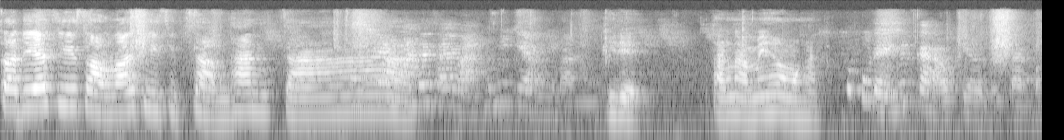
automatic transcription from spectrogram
สวัสดีเอฟซีสองร้อยสี่สิบสามท่านจ้าแก้วมันได้ใส่บาทคือมีแก้วนี่บาทนึงพี่เด็กตังหนาไม่เข้ามาหันผู้ใดคือกล่าวแก้วไปตักบ่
